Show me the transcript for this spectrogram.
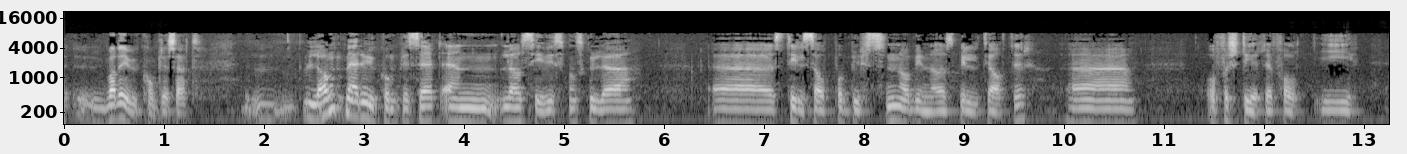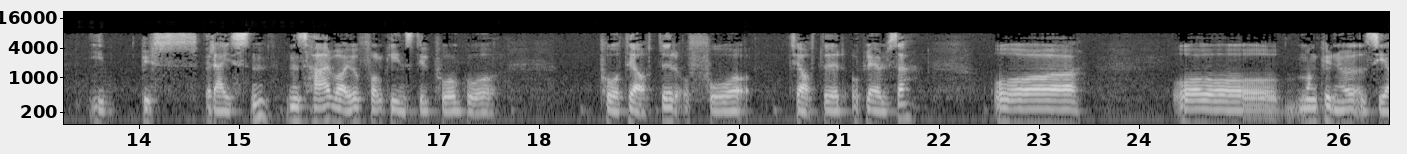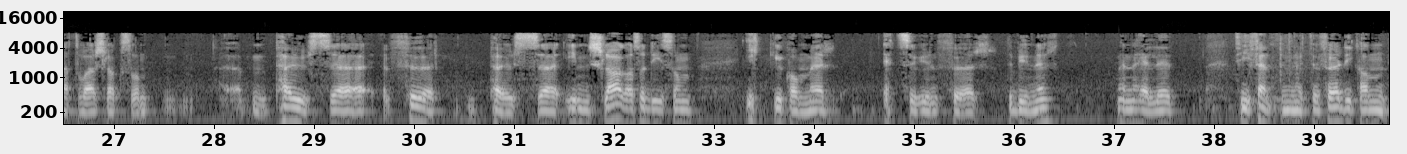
var det ukomplisert? Langt mer ukomplisert enn la oss si hvis man skulle uh, stille seg opp på bussen og begynne å spille teater. Uh, og forstyrre folk i, i bussreisen. Mens her var jo folk innstilt på å gå på teater og få teateropplevelse. Og, og man kunne jo si at det var et slags sånn pause, førpauseinnslag. Altså de som ikke kommer ett sekund før det begynner, men heller 10-15 minutter før. De kan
